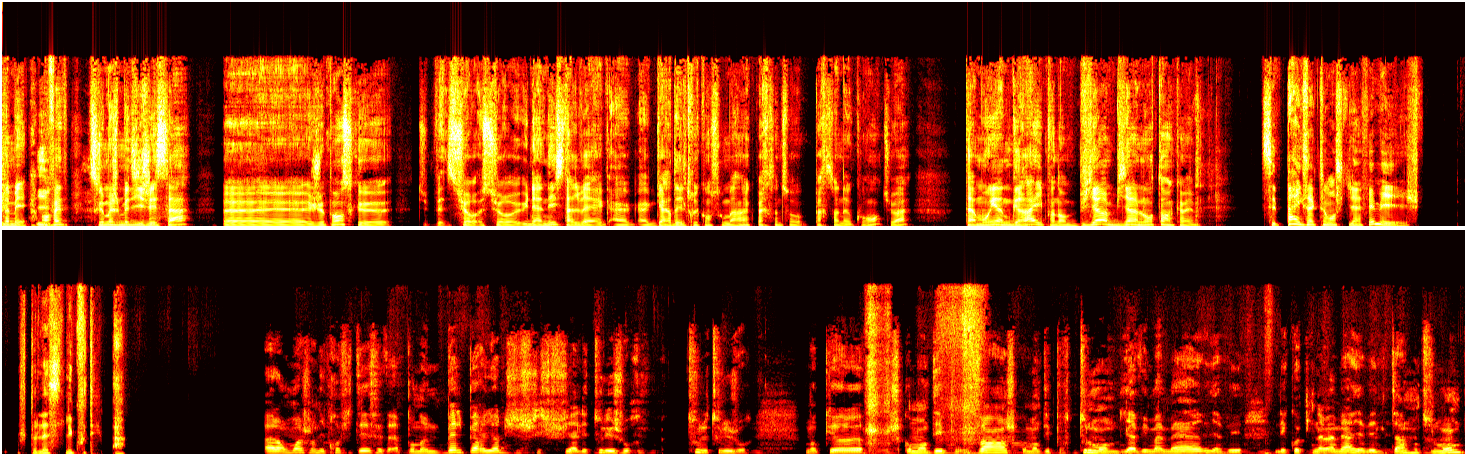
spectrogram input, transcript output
Non mais Il- en fait, parce que moi je me dis, j'ai ça, euh, je pense que tu- sur, sur une année, si t'arrives à, à- à garder le truc en sous-marin, que personne soit personne n'est au courant, tu vois, t'as moyen de graille pendant bien bien longtemps quand même. c'est pas exactement ce qu'il a fait, mais je, je te laisse l'écouter. Alors moi, j'en ai profité pendant une belle période. Je, suis allée tous les jours, tous les tous les jours. Donc euh, je commandais pour 20, je commandais pour tout le monde. Il y avait ma mère, il y avait les copines de ma mère, il y avait littéralement tout le monde.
